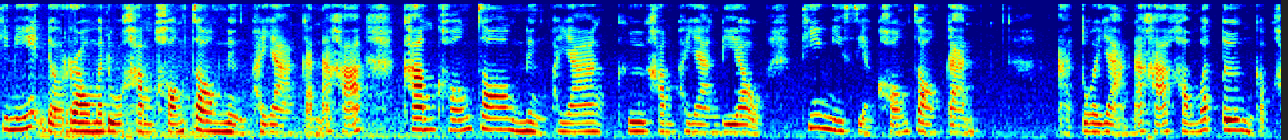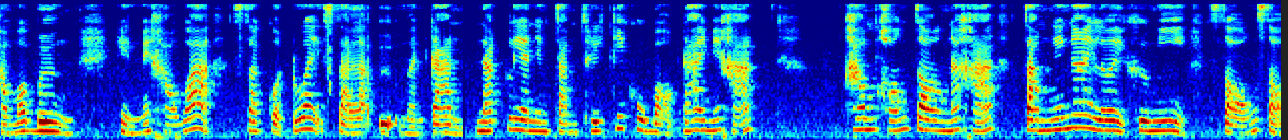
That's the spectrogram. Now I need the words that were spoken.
ทีนี้เดี๋ยวเรามาดูคำคล้องจองหนึ่งพยางกันนะคะคำคล้องจองหนึ่งพยางคือคำพยางเดียว ที่มีเสียงคล้องจองกัน ตัวอย่างนะคะคำว่าตึงกับคำว่าบึง เห็นไหมคะว่า สะกดด้วยสระอึเหมือนกัน นักเรียนยังจำทริคที่ครูบอกได้ไหมคะคำคล้องจองนะคะจำง่ายๆเลยคือมี2สอ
